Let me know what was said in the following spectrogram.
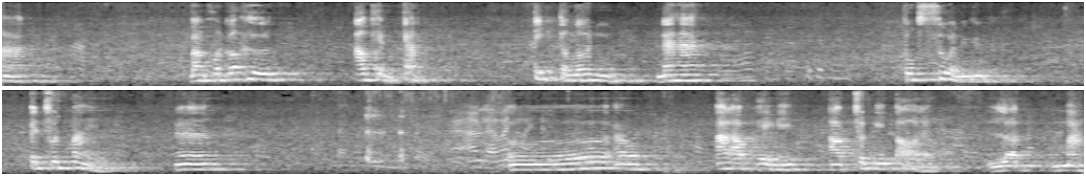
รัก บางคนก็คือ เอาเข็มกัด ติดกับเงินนะฮะทุกส่วนเป็นชุดใหม่นะฮะ เอหลือเอหน่อยหนึงอเอาเอาเอาเพลงนี้ เอาชุดนี้ต่อเลยเลิศมาก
